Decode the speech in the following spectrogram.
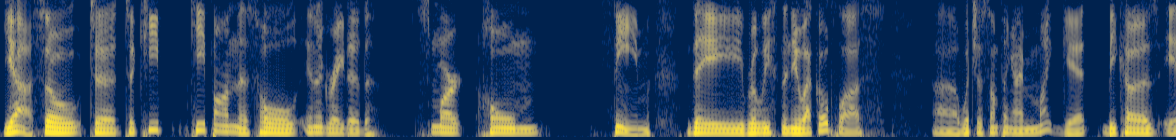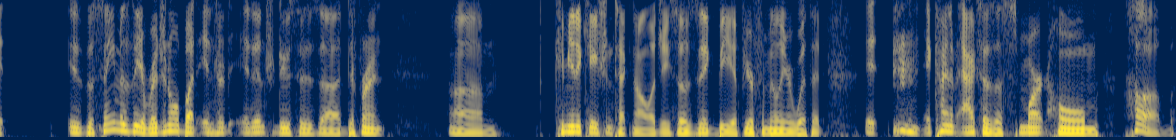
Yeah. So to to keep keep on this whole integrated smart home theme, they released the new Echo Plus, uh, which is something I might get because it is the same as the original, but it introduces uh, different. Um, communication technology. So Zigbee, if you're familiar with it, it it kind of acts as a smart home hub,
